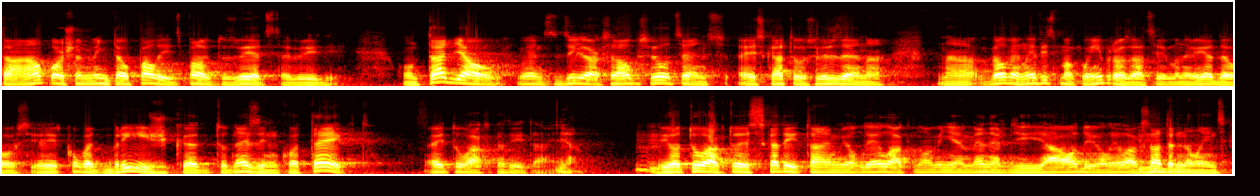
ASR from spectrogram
tā elpošana tev palīdz palikt uz vietas tajā brīdī. Un tad jau viens dziļāks elpas vilciens, ej skatuves virzienā. Vēl viena lieta, ko improvizācija man ir iedavusi, ja ir kaut kādi brīži, kad tu nezini, ko teikt, ej tuvāk skatītājiem. Jā. Mm. Jo tuvāk tu esi skatītājiem, jo lielāka no viņiem enerģija, jauda, jo lielāks mm. adrenalīns,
